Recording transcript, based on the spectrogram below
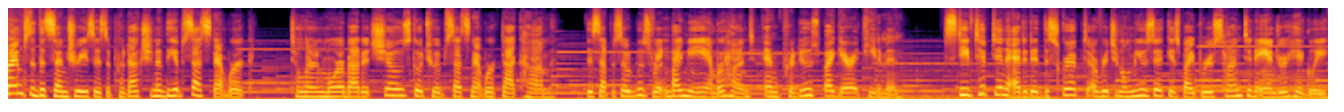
Crimes of the Centuries is a production of the Obsessed Network. To learn more about its shows, go to obsessednetwork.com. This episode was written by me, Amber Hunt, and produced by Garrett Tiedemann. Steve Tipton edited the script. Original music is by Bruce Hunt and Andrew Higley.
